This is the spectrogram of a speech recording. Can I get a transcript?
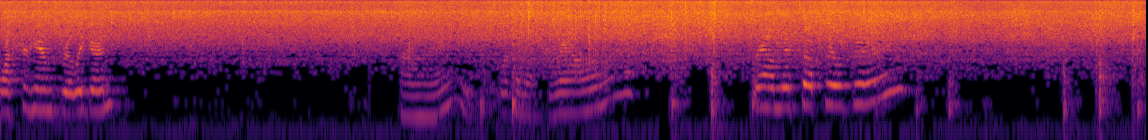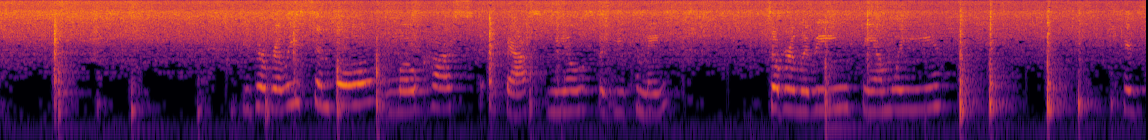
Wash your hands really good. All right, we're gonna brown, up real good. These are really simple, low-cost, fast meals that you can make. Sober living, family, kids'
